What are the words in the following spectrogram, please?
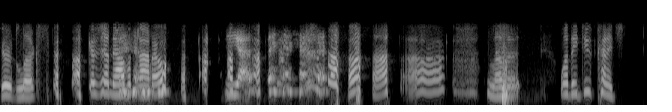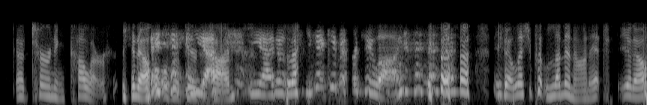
weird looks because you're an avocado. yes. Love it. Well, they do kind of uh, turn in color, you know, over a period yeah. of time. Yeah, I don't. So that, you can't keep it for too long. you know, unless you put lemon on it, you know,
